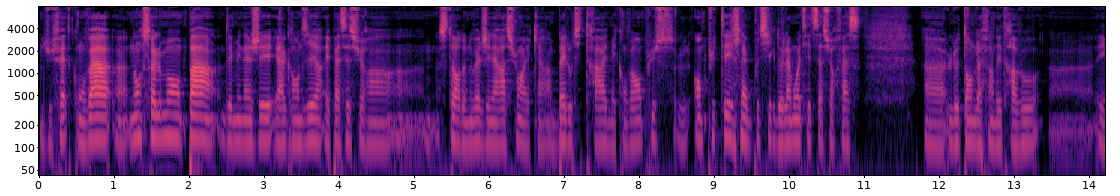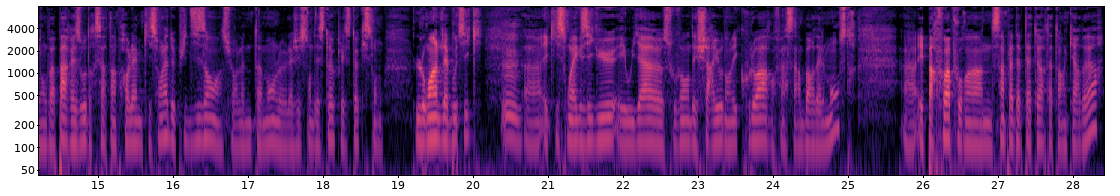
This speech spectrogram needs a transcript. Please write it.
du fait qu'on va euh, non seulement pas déménager et agrandir et passer sur un, un store de nouvelle génération avec un bel outil de travail, mais qu'on va en plus amputer la boutique de la moitié de sa surface euh, le temps de la fin des travaux euh, et on va pas résoudre certains problèmes qui sont là depuis 10 ans, hein, sur notamment le- la gestion des stocks, les stocks qui sont loin de la boutique Mm. euh, et qui sont exigus et où il y a souvent des chariots dans les couloirs. Enfin, c'est un bordel monstre. Et parfois, pour un simple adaptateur, t'attends un quart d'heure.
